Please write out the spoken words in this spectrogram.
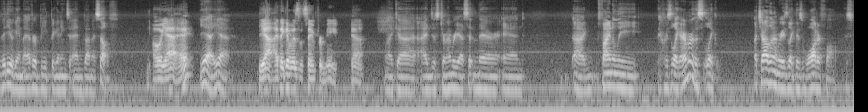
video game I ever beat beginning to end by myself. Oh yeah, eh? Yeah, yeah. Yeah, I think it was the same for me. Yeah. Like uh, I just remember, yeah, sitting there and uh, finally there was like I remember this like a childhood memory is like this waterfall, this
